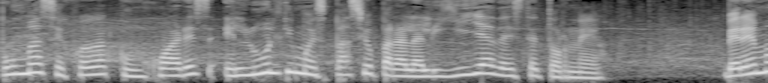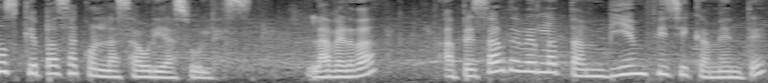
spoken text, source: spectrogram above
Pumas se juega con Juárez el último espacio para la liguilla de este torneo. Veremos qué pasa con las auriazules. La verdad, a pesar de verla tan bien físicamente,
